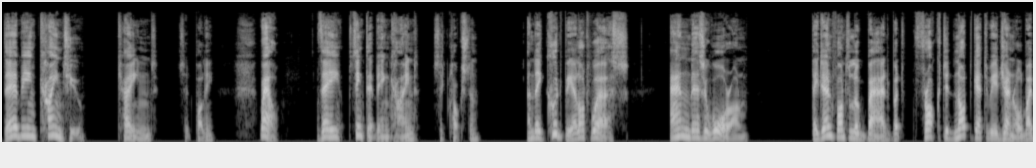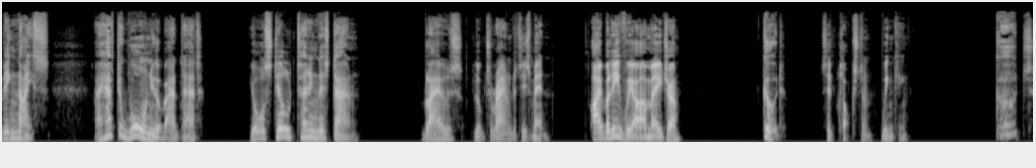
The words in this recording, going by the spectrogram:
They're being kind to you. Kind, said Polly. Well, they think they're being kind, said Clogston. And they could be a lot worse. And there's a war on. They don't want to look bad, but Froc did not get to be a general by being nice. I have to warn you about that. You're still turning this down. Blouse looked around at his men. I believe we are, Major. Good, said Clogston, winking. Good.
